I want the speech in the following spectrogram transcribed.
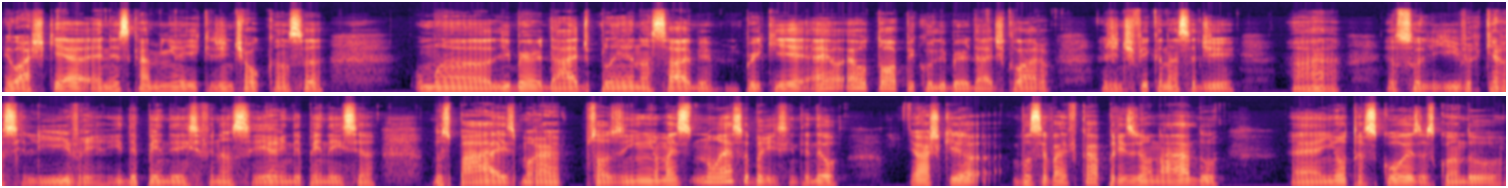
eu acho que é, é nesse caminho aí que a gente alcança uma liberdade plena, sabe? Porque é, é utópico liberdade, claro. A gente fica nessa de ah, eu sou livre, quero ser livre, independência financeira, independência dos pais, morar sozinho, mas não é sobre isso, entendeu? Eu acho que você vai ficar aprisionado é, em outras coisas quando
